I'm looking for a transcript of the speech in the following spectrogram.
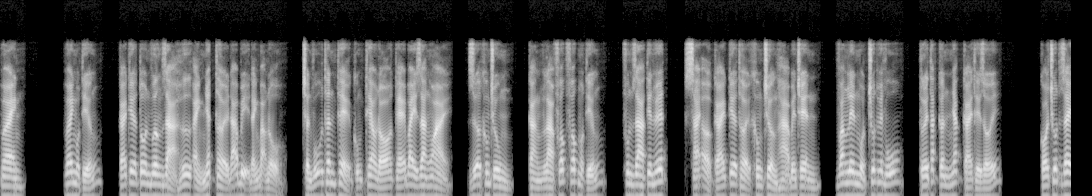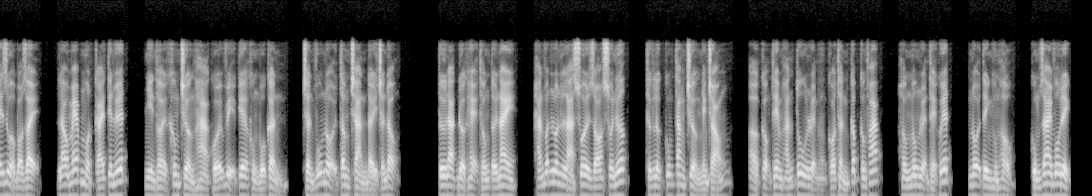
Vê anh vay một tiếng, cái kia tôn vương giả hư ảnh nhất thời đã bị đánh bạo nổ, trần vũ thân thể cũng theo đó té bay ra ngoài, giữa không trung, càng là phốc phốc một tiếng, phun ra tiên huyết sai ở cái kia thời không trường hà bên trên, vang lên một chút huyết vũ tới tắt cân nhắc cái thế giới. Có chút dây rụa bò dậy lao mép một cái tiên huyết, nhìn thời không trường hà cuối vị kia khủng bố cần, trần vũ nội tâm tràn đầy chấn động. Từ đạt được hệ thống tới nay, hắn vẫn luôn là xuôi gió xuôi nước, thực lực cũng tăng trưởng nhanh chóng, ở cộng thêm hắn tu luyện có thần cấp công pháp, hồng nông luyện thể quyết, nội tình hùng hậu, cùng giai vô địch,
